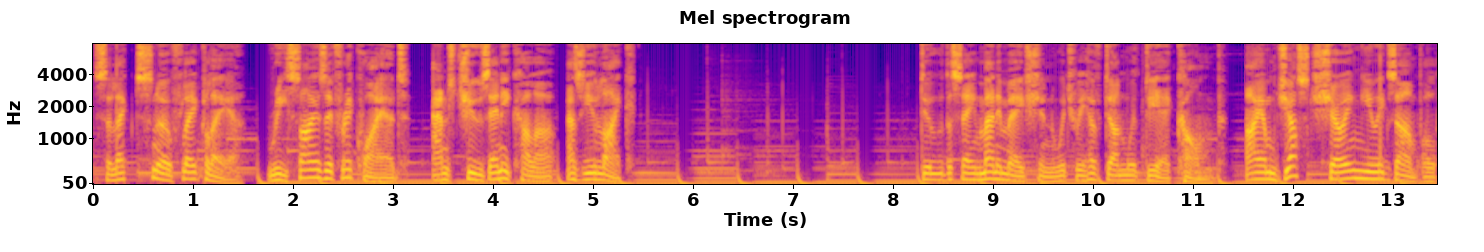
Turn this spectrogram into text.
select snowflake layer, resize if required, and choose any color as you like. Do the same animation which we have done with Deer Comp. I am just showing you example,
